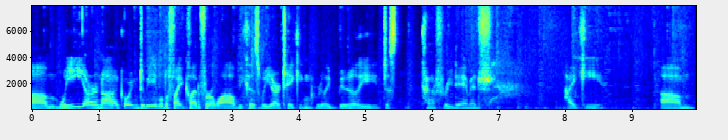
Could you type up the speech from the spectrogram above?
Um, we are not going to be able to fight Kled for a while because we are taking really, really just kind of free damage. High key. Um,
